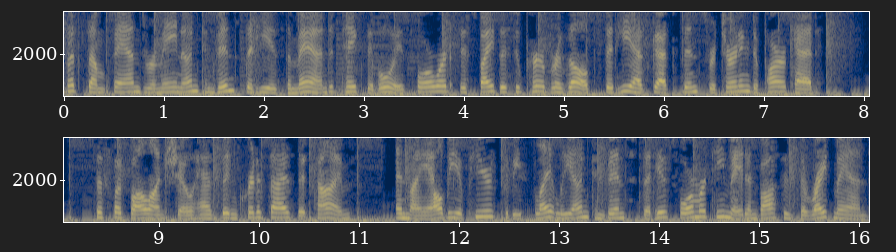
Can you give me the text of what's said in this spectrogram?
But some fans remain unconvinced that he is the man to take the boys forward, despite the superb results that he has got since returning to Parkhead. The football on show has been criticized at times, and Mjällby appears to be slightly unconvinced that his former teammate and boss is the right man.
